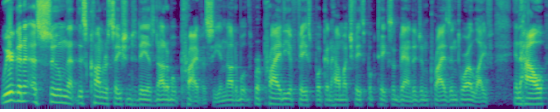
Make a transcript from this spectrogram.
We're going to assume that this conversation today is not about privacy and not about the propriety of Facebook and how much Facebook takes advantage and pries into our life and how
